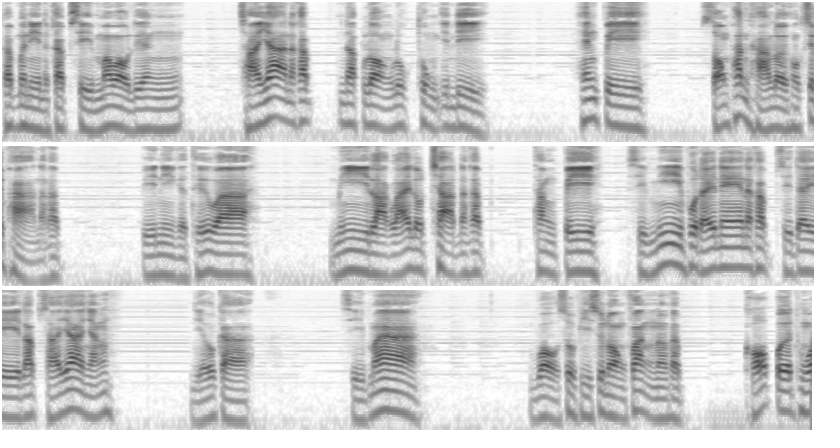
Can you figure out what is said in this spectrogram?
ครับมื่อนี้นะครับสีมาเว้าเรื่องฉายานะครับ นักร้องลูกทุ่งอินดี แห่งปี 2565นะครับ ปีนี้ก็ถือว่ามีหลากหลายรสชาตินะครับ ทั้งปีสิมีผู้ใดแน่นะครับสิได้รับฉายาหยังเดี๋ยวกะสีมาเว้าสู่พี่สุนองฟังนะครับ ขอเปิดหัว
